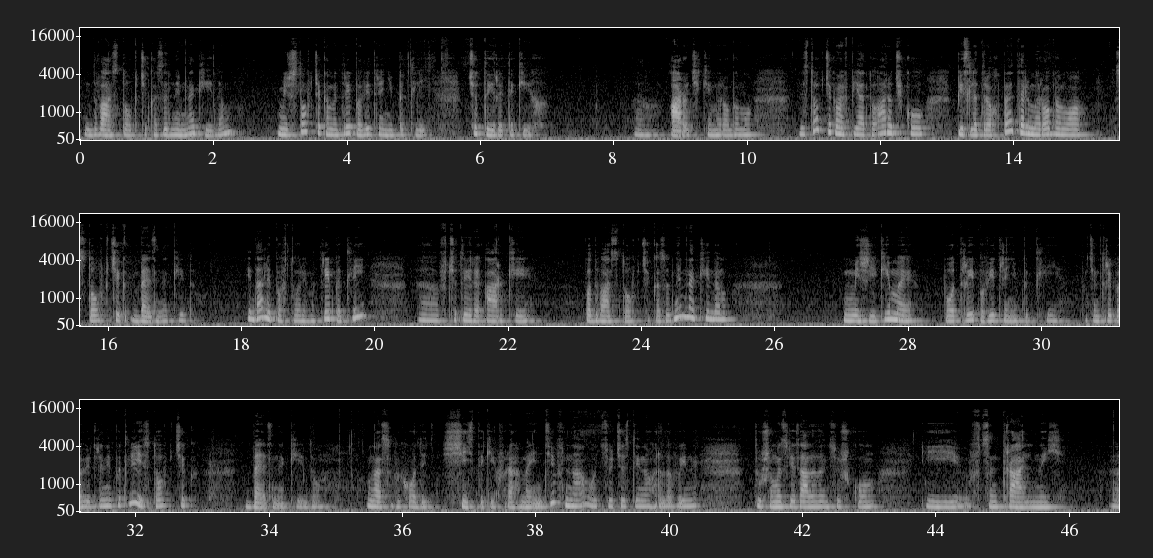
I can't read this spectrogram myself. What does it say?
два стовпчика з одним накидом. Між стовпчиками три повітряні петлі. Чотири таких арочки ми робимо зі стовпчиками в п'яту арочку. Після трьох петель ми робимо стовпчик без накиду. І далі повторюємо три петлі. Е, в 4 арки по 2 стовпчика з одним накидом, між якими по 3 повітряні петлі. Потім 3 повітряні петлі і стовпчик без накиду. У нас виходить 6 таких фрагментів на оцю частину горловини, ту, що ми зв'язали ланцюжком. І в центральний е,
